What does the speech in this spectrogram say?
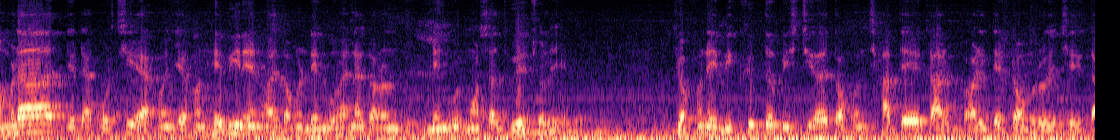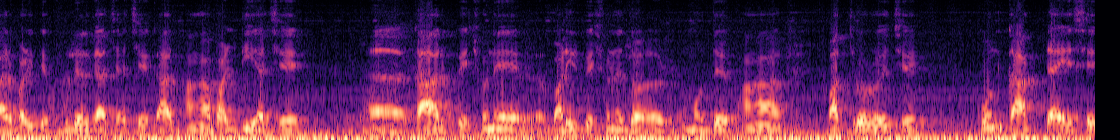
আমরা যেটা করছি এখন যখন হেভি রেন হয় তখন ডেঙ্গু হয় না কারণ ডেঙ্গুর মশা ধুয়ে চলে যায়। যখন এই বিক্ষিপ্ত বৃষ্টি হয়, তখন ছাদে কার বাড়িতে টব রয়েছে, কার বাড়িতে ফুলের গাছ আছে, কার ভাঙা বালতি আছে কার পেছনে, বাড়ির পেছনে মধ্যে ভাঙা পাত্র রয়েছে, কোন কাকটা এসে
